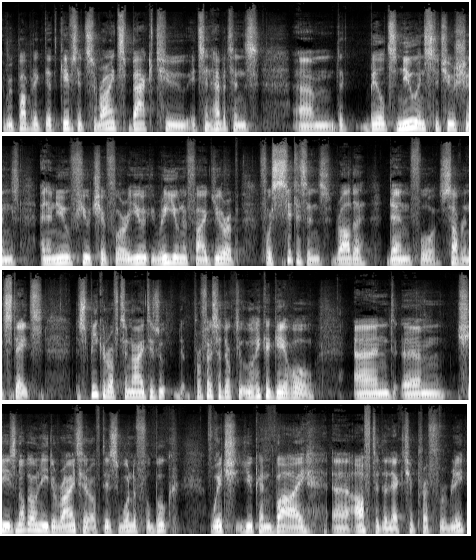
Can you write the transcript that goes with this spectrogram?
a republic that gives its rights back to its inhabitants, um, that builds new institutions and a new future for a reunified Europe for citizens rather than for sovereign states. The speaker of tonight is Professor Dr. Ulrike Guérot, and um, she is not only the writer of this wonderful book, which you can buy uh, after the lecture, preferably,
